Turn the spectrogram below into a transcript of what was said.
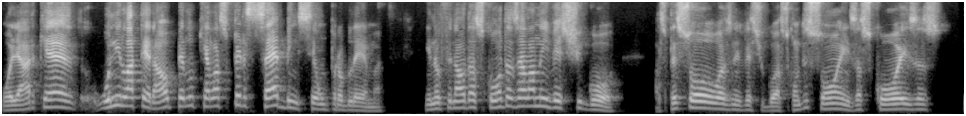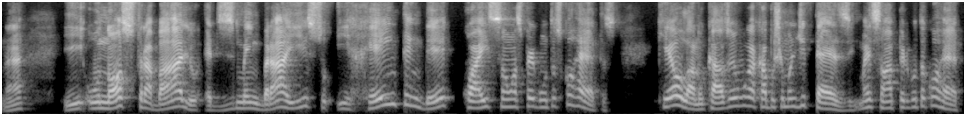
um olhar que é unilateral pelo que elas percebem ser um problema. E no final das contas, ela não investigou as pessoas, não investigou as condições, as coisas, né? E o nosso trabalho é desmembrar isso e reentender quais são as perguntas corretas. Que eu, lá no caso, eu acabo chamando de tese, mas são a pergunta correta.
